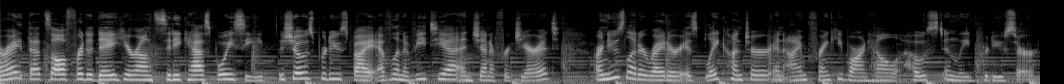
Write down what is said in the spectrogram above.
All right, that's all for today here on CityCast Boise. The show is produced by Evelyn Avitia and Jennifer Jarrett. Our newsletter writer is Blake Hunter, and I'm Frankie Barnhill, host and lead producer.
